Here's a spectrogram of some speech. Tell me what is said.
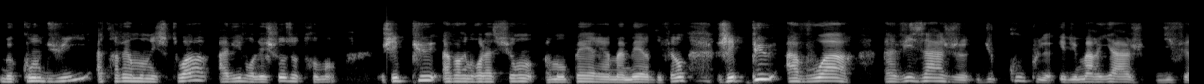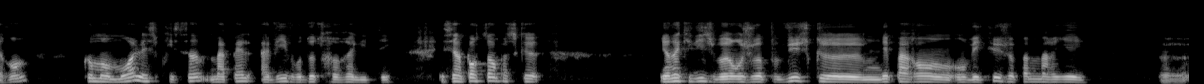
me conduit à travers mon histoire à vivre les choses autrement. J'ai pu avoir une relation à mon père et à ma mère différente. J'ai pu avoir un visage du couple et du mariage différent. Comment moi, l'Esprit Saint m'appelle à vivre d'autres réalités. Et c'est important parce que il y en a qui disent, bon, je veux, vu ce que mes parents ont vécu, je veux pas me marier. Euh,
